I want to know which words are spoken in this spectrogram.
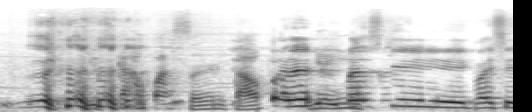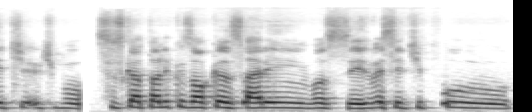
E os carros passando e tal. Parece, E aí? parece que vai ser ti- tipo, se os católicos alcançarem vocês, vai ser tipo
